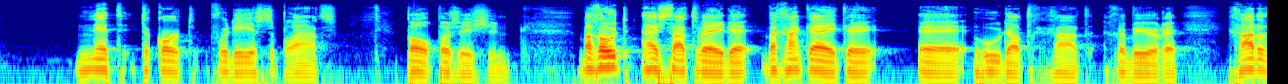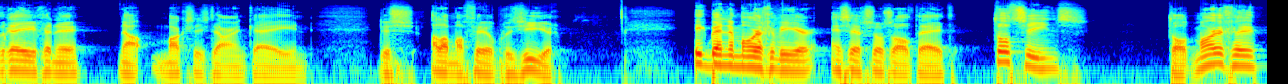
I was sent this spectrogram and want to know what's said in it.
net te kort voor de eerste plaats. Pole position. Maar goed, hij staat tweede. We gaan kijken uh, hoe dat gaat gebeuren. Gaat het regenen? Nou, Max is daar een kei in. Dus allemaal veel plezier. Ik ben er morgen weer en zeg zoals altijd: tot ziens. Tot morgen.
